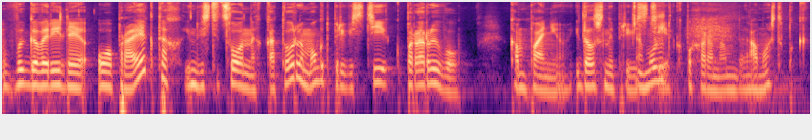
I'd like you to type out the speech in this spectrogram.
вы говорили о проектах инвестиционных, которые могут привести к прорыву компанию и должны привести. А может, к похоронам, да. А может, к,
